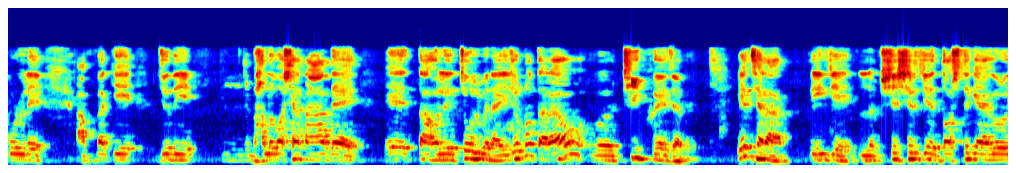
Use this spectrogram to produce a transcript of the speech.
করলে আপনাকে যদি ভালোবাসা না দেয় তাহলে চলবে না। এই জন্য তারাও ঠিক হয়ে যাবে। এছাড়া এই যে শেষের যে দশ থেকে এগারো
